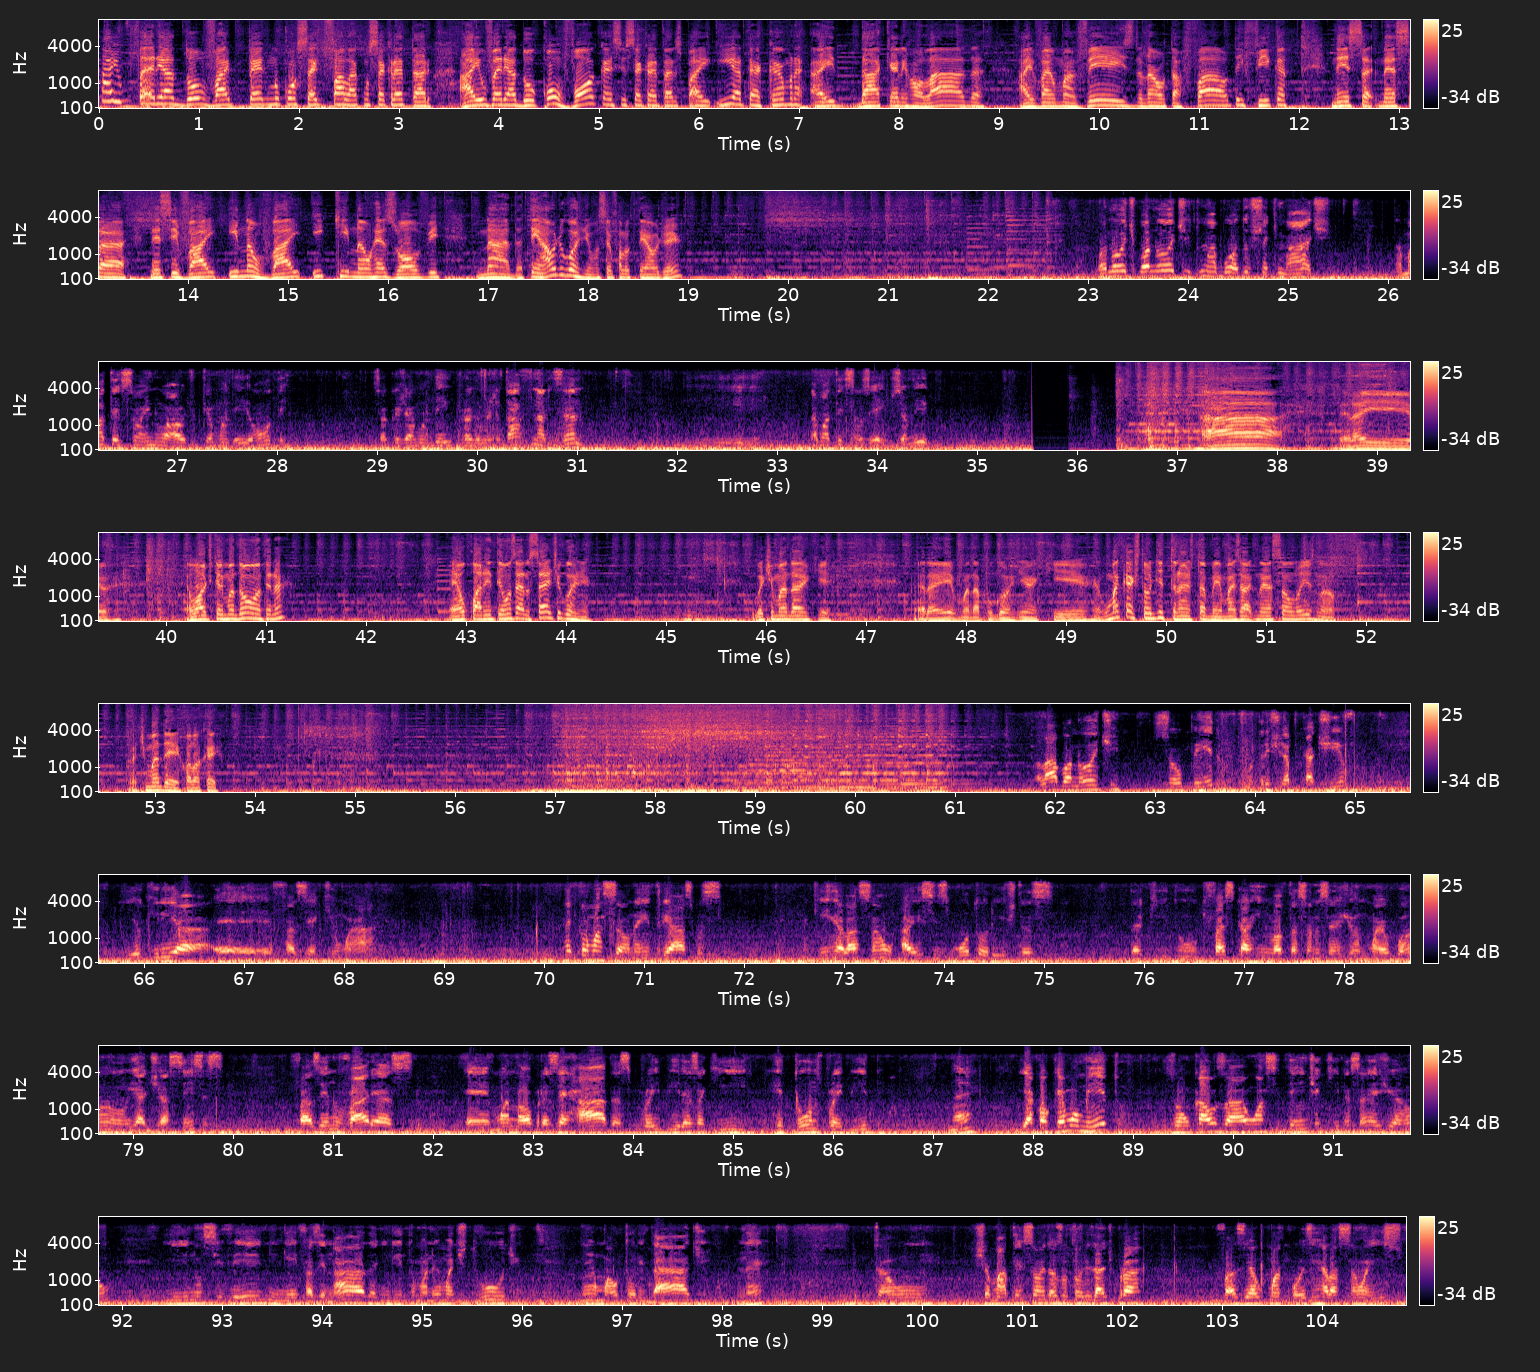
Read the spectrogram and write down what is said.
Aí o vereador vai, pega, não consegue falar com o secretário. Aí o vereador convoca esses secretários para ir até a Câmara, aí dá aquela enrolada, aí vai uma vez, dá outra falta e fica nessa, nessa, nesse vai e não vai e que não resolve nada. Tem áudio, Gordinho? Você falou que tem áudio aí? Boa noite, boa noite, uma boa do checkmate. Dá uma atenção aí no áudio que eu mandei ontem só que eu já mandei, o programa já tava finalizando. E dá uma atençãozinha aí pro seu amigo. Ah, peraí. É o áudio que ele mandou ontem, né? É o 4107, gordinho? Vou te mandar aqui. Pera aí, vou mandar pro gordinho aqui. Alguma questão de trânsito também, mas não é São Luís não. Eu te mandei, coloca aí. Boa noite. Sou o Pedro, motorista de aplicativo. E eu queria é, fazer aqui uma reclamação, né, entre aspas, aqui em relação a esses motoristas daqui do que faz carrinho lotação nessa região do Maiobão e adjacências, fazendo várias é, manobras erradas, proibidas aqui, retornos proibidos, né? E a qualquer momento vão causar um acidente aqui nessa região e não se vê ninguém fazer nada, ninguém tomar nenhuma atitude, nenhuma autoridade, né? Então, chamar a atenção das autoridades para fazer alguma coisa em relação a isso.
